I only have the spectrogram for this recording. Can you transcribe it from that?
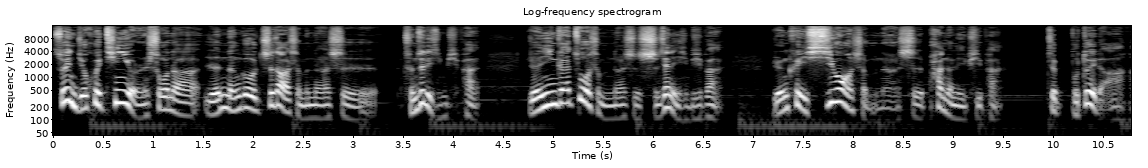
所以你就会听有人说呢，人能够知道什么呢？是纯粹理性批判，人应该做什么呢？是实践理性批判，人可以希望什么呢？是判断力批判，这不对的啊，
